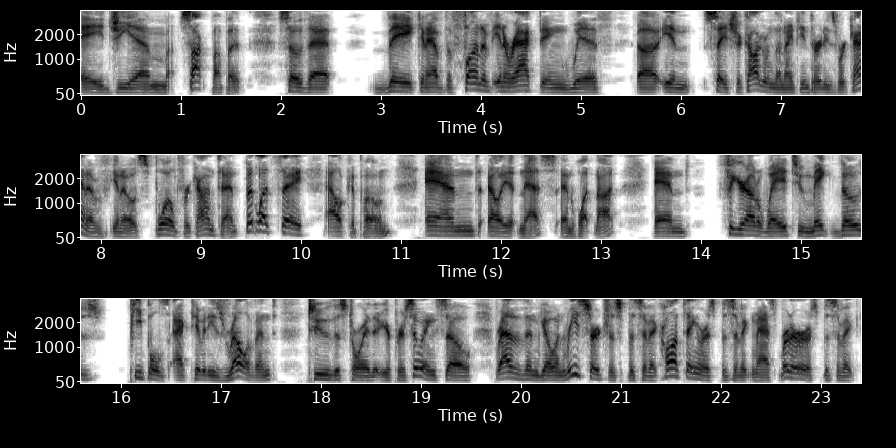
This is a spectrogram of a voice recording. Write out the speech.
a GM sock puppet so that they can have the fun of interacting with uh, in say Chicago in the 1930s were kind of, you know, spoiled for content, but let's say Al Capone and Eliot Ness and whatnot and figure out a way to make those people's activities relevant to the story that you're pursuing. So rather than go and research a specific haunting or a specific mass murder or a specific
